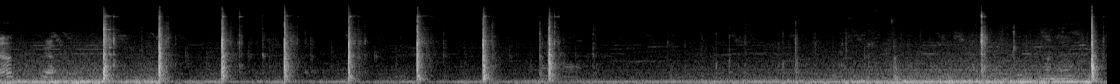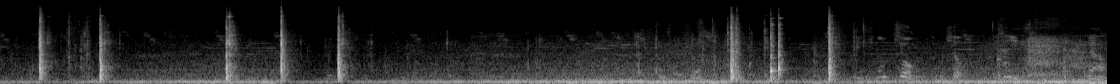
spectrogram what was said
Down. Yeah. Don't kill me. Don't kill me. Easy. Down.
